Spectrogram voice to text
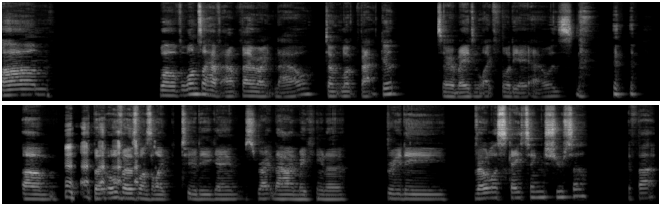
um, well, the ones I have out there right now don't look that good. So made in like 48 hours. um, but all those ones are like 2D games. Right now, I'm making a 3D roller skating shooter, if that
